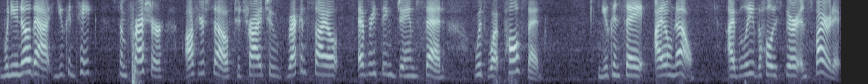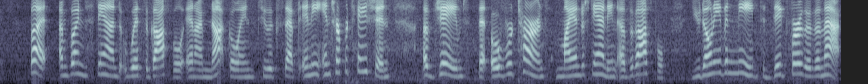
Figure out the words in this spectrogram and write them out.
When you know that, you can take some pressure off yourself to try to reconcile everything James said with what Paul said. You can say, I don't know. I believe the Holy Spirit inspired it. But I'm going to stand with the gospel and I'm not going to accept any interpretation of James that overturns my understanding of the gospel. You don't even need to dig further than that.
